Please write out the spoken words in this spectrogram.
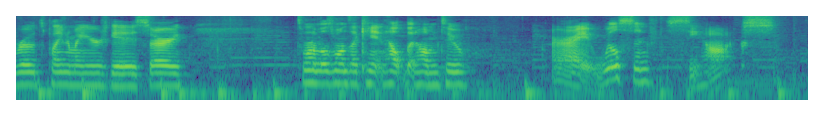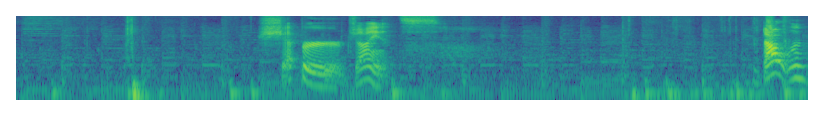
Road's playing in my ears, guys. Sorry. It's one of those ones I can't help but hum to. Alright, Wilson for the Seahawks. Shepherd, Giants. Dalton.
